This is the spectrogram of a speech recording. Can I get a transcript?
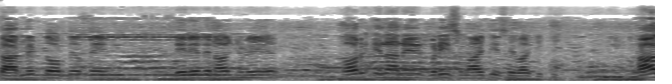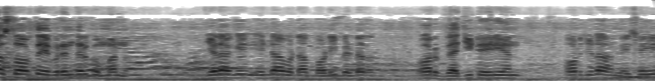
ਧਾਰਮਿਕ ਤੌਰ ਦੇ ਉੱਤੇ ਡੇਰੇ ਦੇ ਨਾਲ ਜੁੜੇ ਹੈ ਔਰ ਇਹਨਾਂ ਨੇ ਬੜੀ ਸਮਾਜ ਦੀ ਸੇਵਾ ਕੀਤੀ। ਖਾਸ ਤੌਰ ਤੇ ਵਰਿੰਦਰ ਘੁੰਮਣ, ਜਿਹੜਾ ਕਿ ਐਡਾ ਵੱਡਾ ਬਾਡੀ ਬਿਲਡਰ ਔਰ ਵੈਜੀਟੇਰੀਅਨ ਔਰ ਜਿਹੜਾ ਹਮੇਸ਼ਾ ਹੀ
